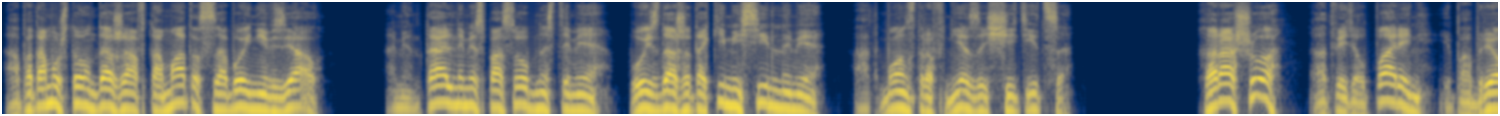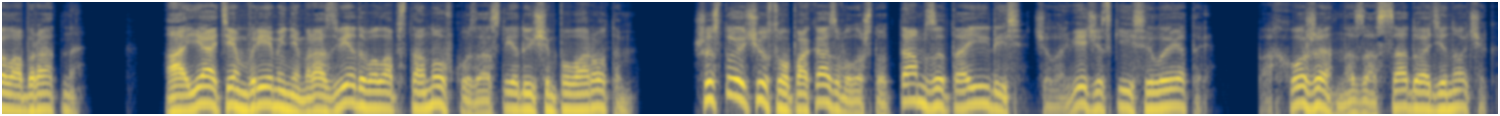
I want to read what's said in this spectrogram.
а потому что он даже автомата с собой не взял. А ментальными способностями, пусть даже такими сильными, от монстров не защититься. «Хорошо», — ответил парень и побрел обратно. А я тем временем разведывал обстановку за следующим поворотом. Шестое чувство показывало, что там затаились человеческие силуэты. Похоже на засаду одиночек.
